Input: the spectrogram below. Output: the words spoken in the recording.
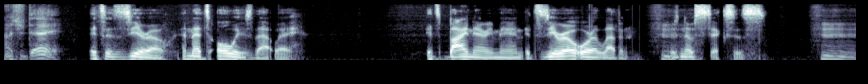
How's your day? It's a zero, and that's always that way. It's binary, man. It's zero or 11. There's no sixes. Hmm.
